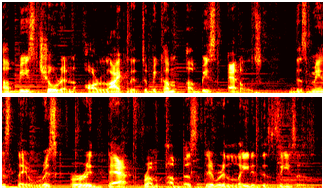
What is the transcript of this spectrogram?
Obese children are likely to become obese adults. This means they risk early death from obesity related diseases.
